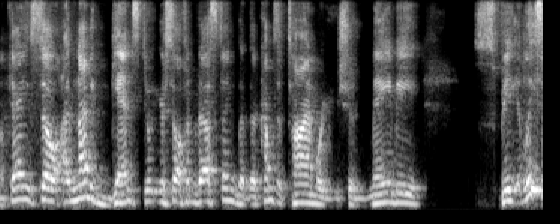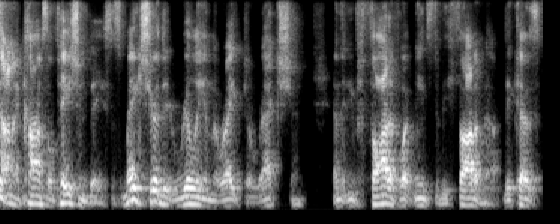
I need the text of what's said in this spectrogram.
Okay. So I'm not against do it yourself investing, but there comes a time where you should maybe speak, at least on a consultation basis, make sure that you're really in the right direction and that you've thought of what needs to be thought about because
